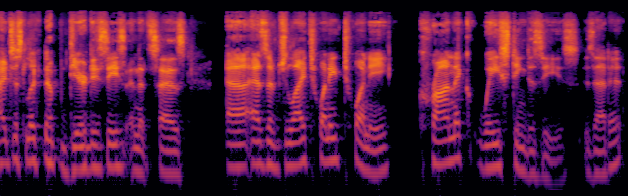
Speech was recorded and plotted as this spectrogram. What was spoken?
I just looked up deer disease and it says, uh, as of July 2020, chronic wasting disease. Is that it?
